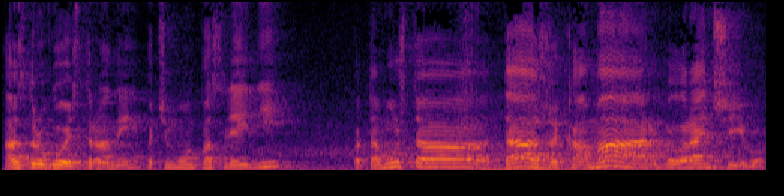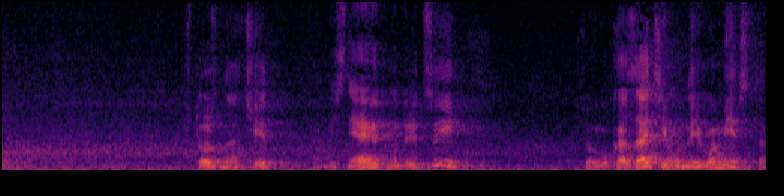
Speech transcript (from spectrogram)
А с другой стороны, почему он последний? Потому что даже комар был раньше его. Что значит? Объясняют мудрецы, чтобы указать ему на его место.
